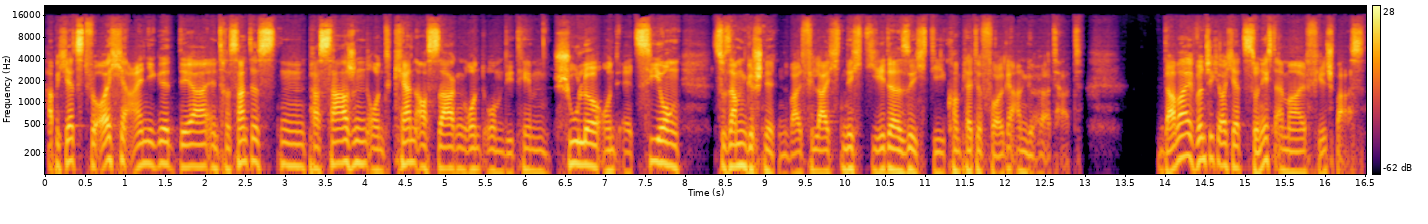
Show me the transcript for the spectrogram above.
habe ich jetzt für euch hier einige der interessantesten Passagen und Kernaussagen rund um die Themen Schule und Erziehung zusammengeschnitten, weil vielleicht nicht jeder sich die komplette Folge angehört hat. Dabei wünsche ich euch jetzt zunächst einmal viel Spaß.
